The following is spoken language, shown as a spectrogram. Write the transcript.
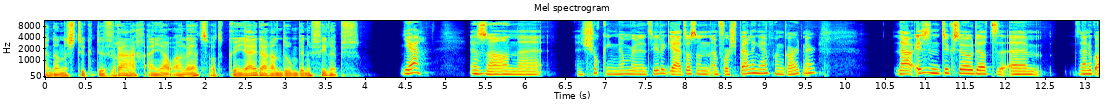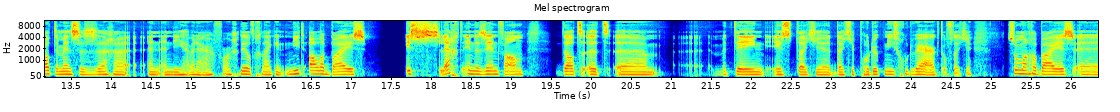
En dan is natuurlijk de vraag aan jou, Arlette. Wat kun jij daaraan doen binnen Philips? Ja, dat is eh, een shocking number natuurlijk. Ja, het was een, een voorspelling hè, van Gartner. Nou is het natuurlijk zo dat ehm, er zijn ook altijd mensen die zeggen, en, en die hebben daar voor een gedeelte gelijk in, niet alle bias is slecht in de zin van dat het ehm, eh, meteen is dat je, dat je product niet goed werkt of dat je sommige bias eh,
